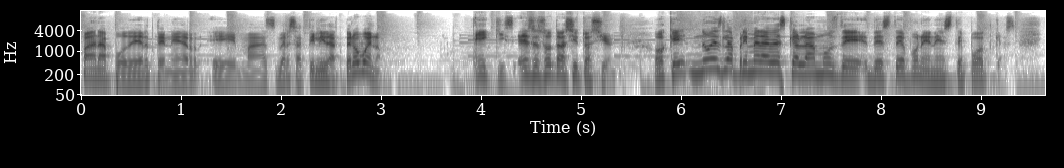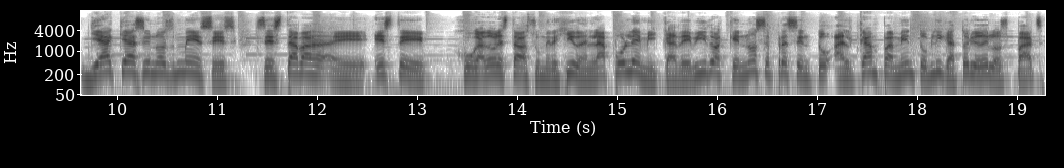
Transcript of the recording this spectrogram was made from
para poder tener eh, más versatilidad. Pero bueno, X, esa es otra situación. ¿ok? No es la primera vez que hablamos de, Stefan en este podcast, ya que hace unos meses se estaba eh, este jugador estaba sumergido en la polémica debido a que no se presentó al campamento obligatorio de los Pats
